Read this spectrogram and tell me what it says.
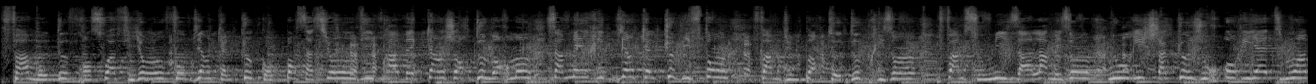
Femme de François Fillon, faut bien quelques compensations. Vivre avec un genre de mormon, ça mérite bien quelques bifetons. Femme d'une porte de prison, femme soumise à la maison, nourrie chaque jour aux rillettes, moins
